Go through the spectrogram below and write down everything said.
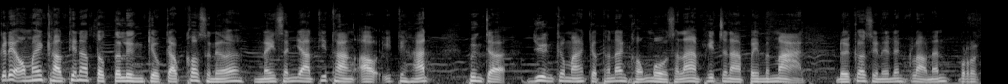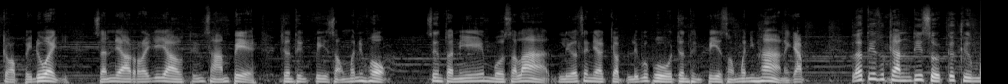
ก็ได้ออกมาให้ข่าวที่น่าตกตะลึงเกี่ยวกับข้อเสนอ ในสัญญาที่ทางอัลอิติฮัดเพิ่งจะยื่นเข้ามากับทางด้านของโมซาลาห์พิจารณาไปมันมาด โดยข้อเสนอดังกล่าวนั้นประกอบไปด้วย สัญญาระยะยาวถึง 3 ปี จนถึงปี 2026 ซึ่งตอนนี้โมซาลาเหลือสัญญากับลิเวอร์พูลจนถึงปี 2025 นะครับ และที่สำคัญที่สุดก็คือโม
